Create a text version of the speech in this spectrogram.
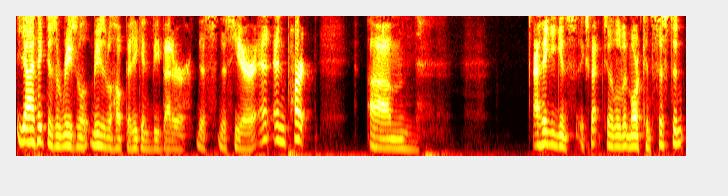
Yeah, I think there's a reasonable reasonable hope that he can be better this this year, and, and part, um, I think he can expect a little bit more consistent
